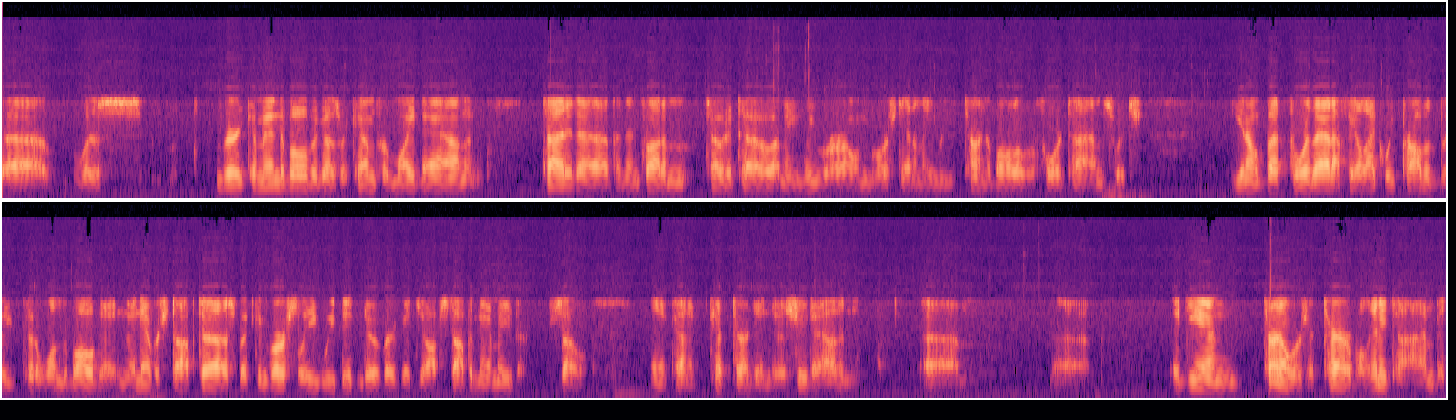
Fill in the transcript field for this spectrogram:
uh, was very commendable because we come from way down and tied it up and then fought them toe to toe. I mean, we were our own worst enemy. We turned the ball over four times, which, you know, but for that, I feel like we probably could have won the ball game. They never stopped us, but conversely, we didn't do a very good job stopping them either. So, and it kind of kept turned into a shootout. And um, uh, again, turnovers are terrible anytime, but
